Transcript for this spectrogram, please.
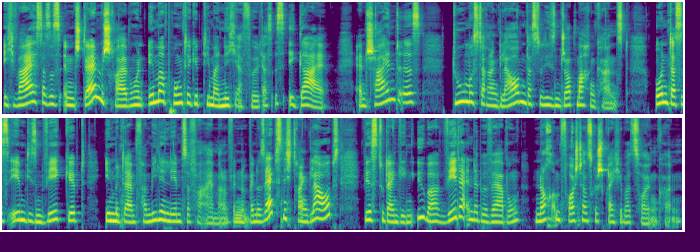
Ich weiß, dass es in Stellenbeschreibungen immer Punkte gibt, die man nicht erfüllt. Das ist egal. Entscheidend ist, Du musst daran glauben, dass du diesen Job machen kannst und dass es eben diesen Weg gibt, ihn mit deinem Familienleben zu vereinbaren. Und wenn du, wenn du selbst nicht dran glaubst, wirst du dein Gegenüber weder in der Bewerbung noch im Vorstandsgespräch überzeugen können.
